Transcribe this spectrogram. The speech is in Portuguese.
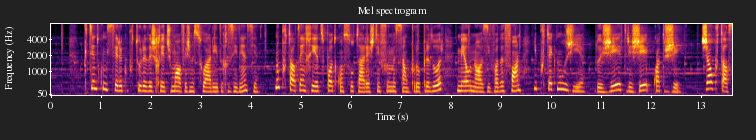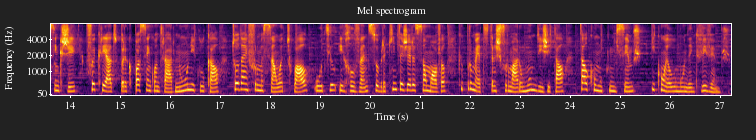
Pretende conhecer a cobertura das redes móveis na sua área de residência? No portal Tem Rede pode consultar esta informação por operador, Mel, NOS e Vodafone e por tecnologia 2G, 3G, 4G. Já o portal 5G foi criado para que possa encontrar num único local toda a informação atual, útil e relevante sobre a quinta geração móvel que promete transformar o mundo digital tal como o conhecemos e com ele o mundo em que vivemos.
